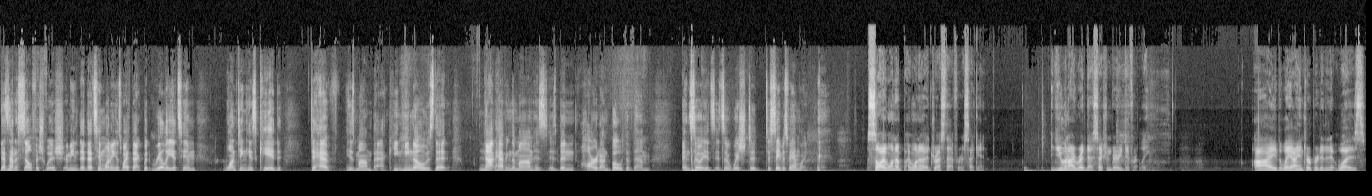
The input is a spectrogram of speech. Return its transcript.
That's not a selfish wish. I mean that, that's him wanting his wife back but really it's him wanting his kid to have his mom back. He he knows that not having the mom has has been hard on both of them, and so it's it's a wish to to save his family. So I want to I want to address that for a second. You and I read that section very differently. I the way I interpreted it was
